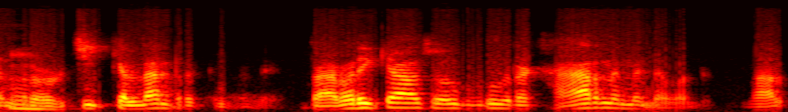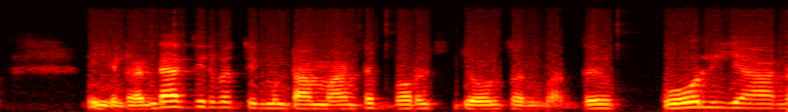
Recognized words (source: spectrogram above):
என்ற ஒரு சிக்கல் தான் இருக்கின்றது அமெரிக்கா சொல்லுகிற காரணம் என்னவென்று சொன்னால் நீங்கள் ரெண்டாயிரத்தி இருபத்தி மூன்றாம் ஆண்டு போரிஸ் ஜோன்சன் வந்து போலியான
